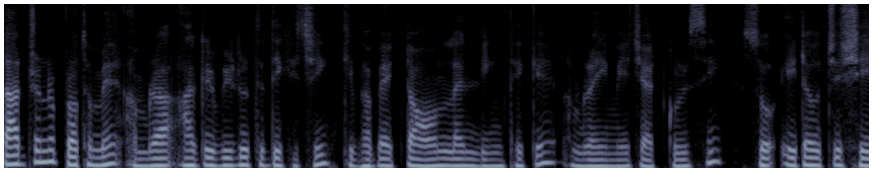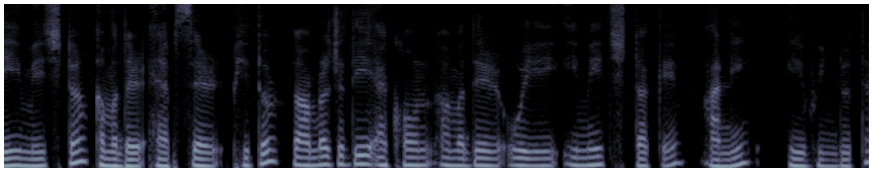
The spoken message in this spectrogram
তার জন্য প্রথমে আমরা আগের ভিডিওতে দেখেছি কীভাবে একটা অনলাইন লিঙ্ক থেকে আমরা ইমেজ অ্যাড করেছি। সো এটা হচ্ছে সেই ইমেজটা আমাদের অ্যাপস এর ভিতর। তো, আমরা যদি এখন আমাদের ওই ইমেজটাকে আনি এই উইন্ডোতে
